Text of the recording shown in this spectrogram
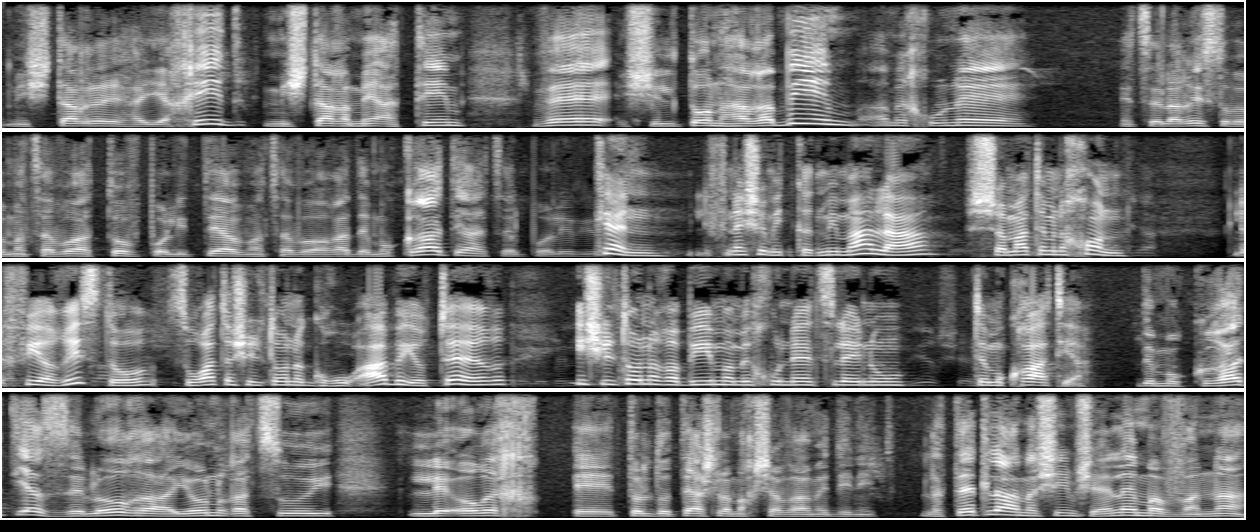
משטר היחיד, משטר המעטים ושלטון הרבים, המכונה אצל אריסטו במצבו הטוב פוליטיה, במצבו הרע דמוקרטיה, אצל פוליביוס. כן, לפני שמתקדמים הלאה, שמעתם נכון. לפי אריסטו, צורת השלטון הגרועה ביותר היא שלטון הרבים המכונה אצלנו דמוקרטיה. דמוקרטיה זה לא רעיון רצוי לאורך אה, תולדותיה של המחשבה המדינית. לתת לאנשים שאין להם הבנה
